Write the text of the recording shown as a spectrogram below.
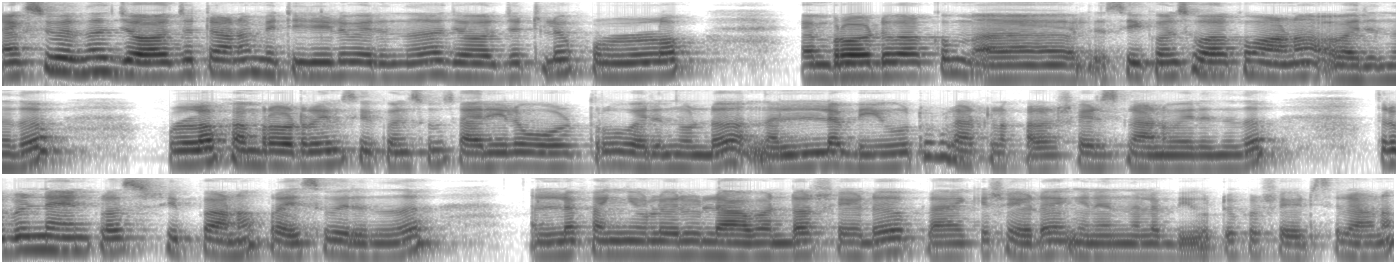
നെക്സ്റ്റ് വരുന്നത് ജോർജറ്റാണ് മെറ്റീരിയൽ വരുന്നത്. ജോർജറ്റിൽ ഫുൾ ഓഫ് എംബ്രോയ്ഡറി വർക്കും സീക്വൻസ് വർക്കുമാണ് വരുന്നത്. ഫുൾ ഓഫ് എംബ്രോയ്ഡറിയും സീക്വൻസും സാരിയിൽ ഓൾ ത്രൂ വരുന്നുണ്ട്. നല്ല ബ്യൂട്ടിഫുൾ ആയിട്ടുള്ള കളർ ഷെയ്ഡ്സിലാണ് വരുന്നത്. ത്രിബിൾ നയൻ പ്ലസ് ഷിപ്പാണ് പ്രൈസ് വരുന്നത്. നല്ല ഭംഗിയുള്ള ഒരു ഷെയ്ഡ് ബ്ലാക്ക് ഷെയ്ഡ് ഇങ്ങനെ നല്ല ബ്യൂട്ടിഫുൾ ഷെയ്ഡ്സിലാണ്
